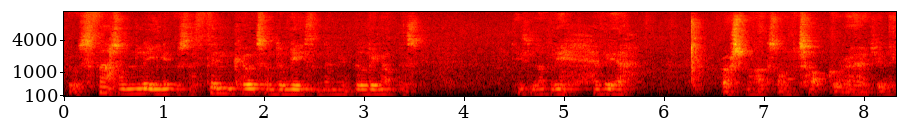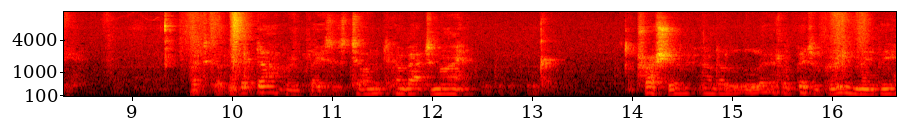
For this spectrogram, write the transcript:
If it was fat and lean, it was the thin coats underneath and then we're building up this, these lovely heavier uh, brush marks on top gradually. Let's go a bit darker in places too. I need to come back to my Prussian and a little bit of green maybe.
